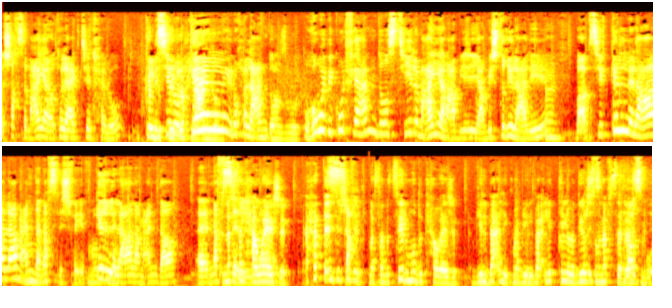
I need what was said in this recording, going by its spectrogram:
لشخص معين وطلع كتير حلو بصير بصيروا يروح الكل لعنده يروحوا لعنده مزبوط. وهو بيكون في عنده ستيل معين عم عم بيشتغل عليه إيه. بقى بصير كل العالم عندها نفس الشفاف. كل العالم عندها آه، نفس, نفس ال- الحواجب حتى أنت. شوفي مثلا بتصير موضة حواجب بيلبق لك ما بيلبق لك كله بده يرسم نفس الرسمه.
